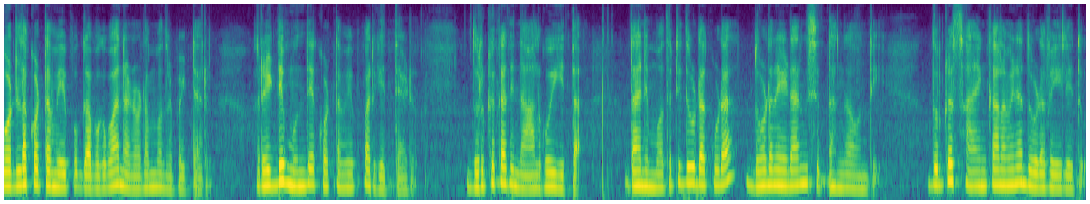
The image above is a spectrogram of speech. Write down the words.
గొడ్ల కొట్టం వైపు గబగబా నడవడం మొదలుపెట్టారు. రెడ్డి ముందే కొట్టం వైపు పరిగెత్తాడు. దుర్గకది నాలుగో ఈత. దాని మొదటి దూడ కూడా దూడనేయడానికి సిద్ధంగా ఉంది. దుర్గ సాయంకాలమైనా దూడ వేయలేదు.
